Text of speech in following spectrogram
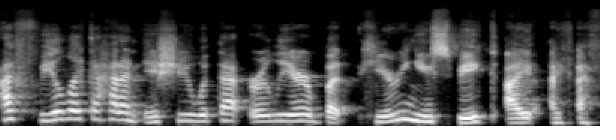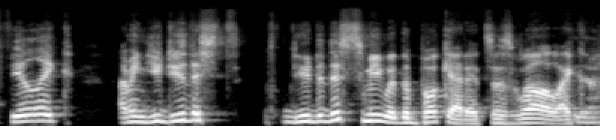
I feel like I had an issue with that earlier, but hearing you speak, I, I, I feel like, I mean, you do this, you did this to me with the book edits as well. Like Yeah.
